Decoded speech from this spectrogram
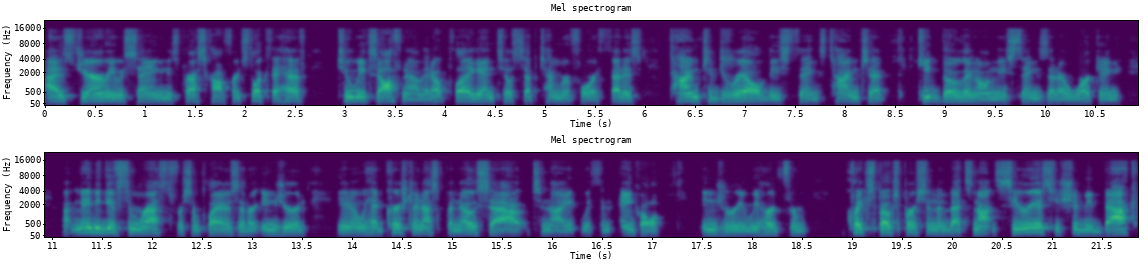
as Jeremy was saying in his press conference, look, they have two weeks off now. They don't play again until September 4th. That is time to drill these things, time to keep building on these things that are working. Uh, maybe give some rest for some players that are injured. You know, we had Cristian Espinoza out tonight with an ankle injury. We heard from Quake spokesperson that that's not serious. He should be back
